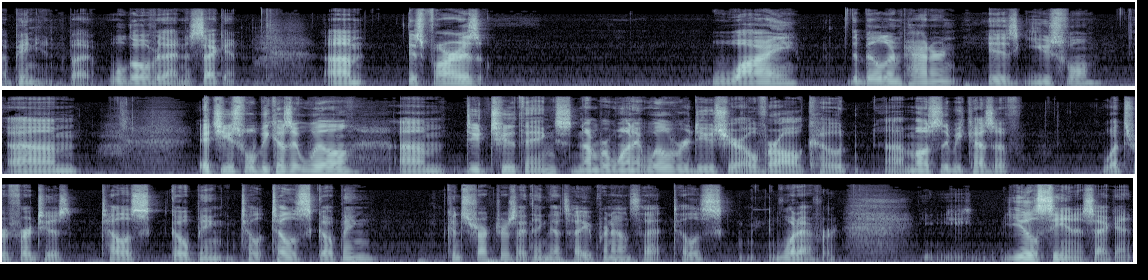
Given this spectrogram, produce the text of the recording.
opinion. But we'll go over that in a second. Um, as far as why the builder pattern is useful, um, it's useful because it will um, do two things. Number one, it will reduce your overall code, uh, mostly because of what's referred to as telescoping tel telescoping constructors. I think that's how you pronounce that. Teles, whatever. You'll see in a second.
